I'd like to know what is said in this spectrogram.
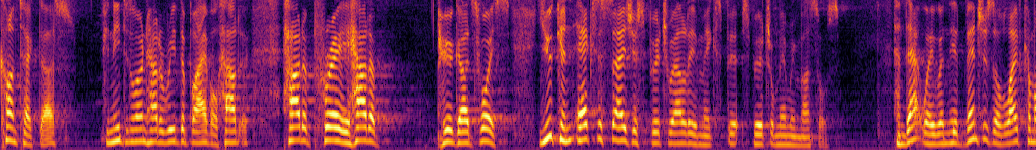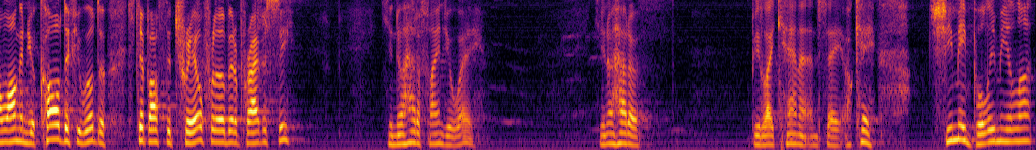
contact us. If you need to learn how to read the Bible, how to, how to pray, how to hear God's voice, you can exercise your spirituality and make spiritual memory muscles. And that way, when the adventures of life come along and you're called, if you will, to step off the trail for a little bit of privacy, you know how to find your way. You know how to be like Hannah and say, okay, she may bully me a lot,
